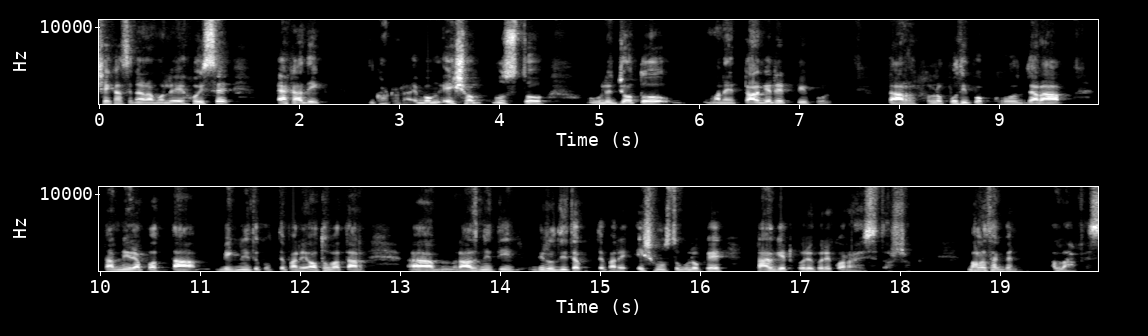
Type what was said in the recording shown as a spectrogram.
শেখ হাসিনার আমলে হয়েছে একাধিক ঘটনা এবং এই সমস্ত যত মানে টার্গেটেড পিপল তার হলো প্রতিপক্ষ যারা তার নিরাপত্তা বিঘ্নিত করতে পারে অথবা তার রাজনীতির বিরোধিতা করতে পারে, এই সমস্তগুলোকে টার্গেট করে করে করা হয়েছে দর্শক। ভালো থাকবেন। আল্লাহ হাফেজ।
